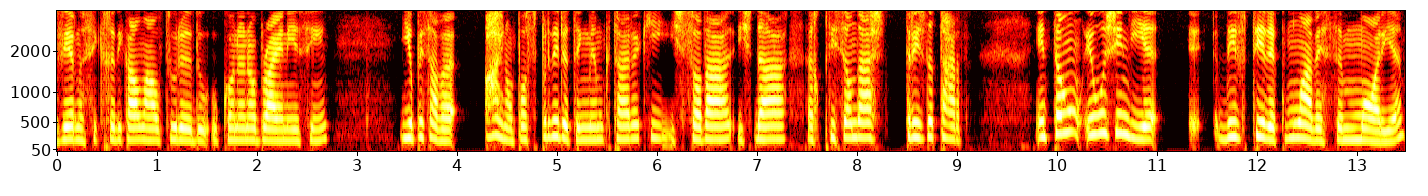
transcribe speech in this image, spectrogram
ver na SIC Radical na altura do Conan O'Brien e assim. E eu pensava, ai, não posso perder, eu tenho mesmo que estar aqui. Isto só dá, isto dá, a repetição dá às 3 da tarde. Então eu hoje em dia eh, devo ter acumulado essa memória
